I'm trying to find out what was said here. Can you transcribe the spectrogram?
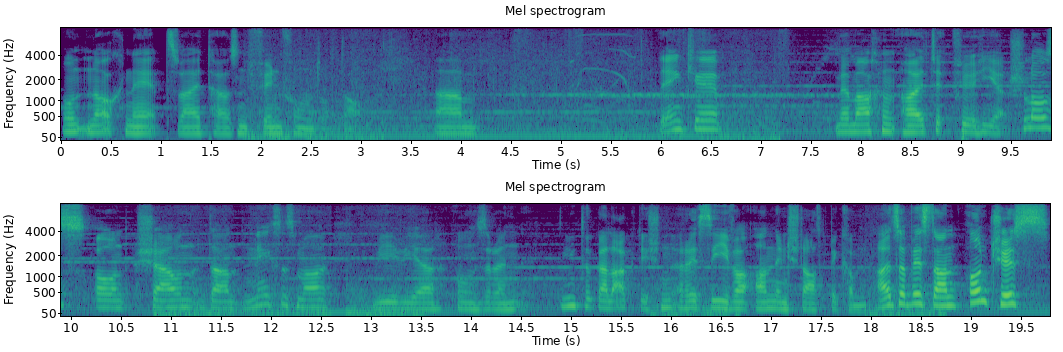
und noch eine 2500er. Ähm, denke, wir machen heute für hier Schluss und schauen dann nächstes Mal, wie wir unseren intergalaktischen Receiver an den Start bekommen. Also bis dann und tschüss!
